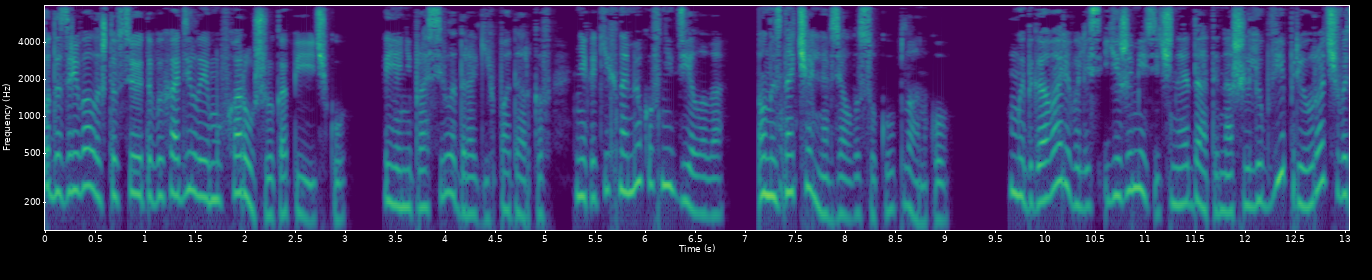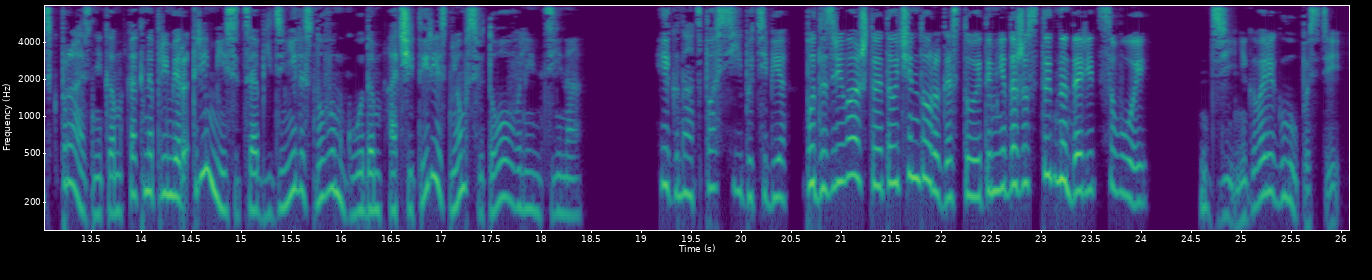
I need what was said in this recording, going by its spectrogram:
Подозревала, что все это выходило ему в хорошую копеечку. Я не просила дорогих подарков, никаких намеков не делала. Он изначально взял высокую планку. Мы договаривались ежемесячные даты нашей любви приурочивать к праздникам, как, например, три месяца объединили с Новым годом, а четыре с Днем Святого Валентина. «Игнат, спасибо тебе. Подозреваю, что это очень дорого стоит, и мне даже стыдно дарить свой». «Ди, не говори глупостей.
